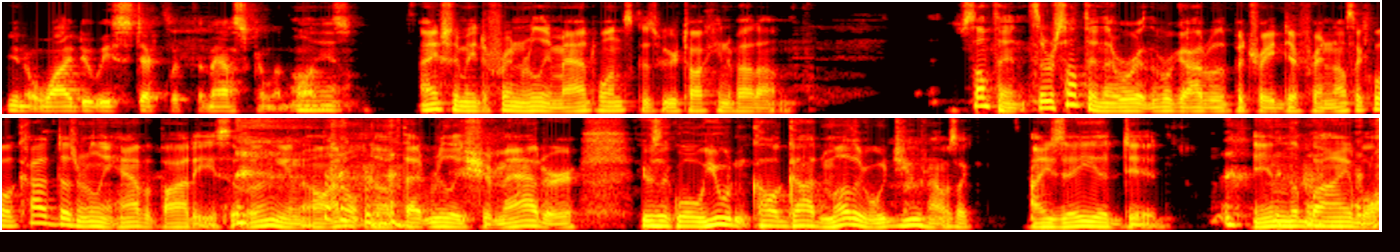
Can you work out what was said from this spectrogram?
you know, why do we stick with the masculine oh, ones? Yeah. I actually made a friend really mad once because we were talking about um, something there was something that where, where God was portrayed different. And I was like, well, God doesn't really have a body, so you know, I don't know if that really should matter. He was like, well, you wouldn't call God mother, would you? And I was like, Isaiah did in the Bible.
